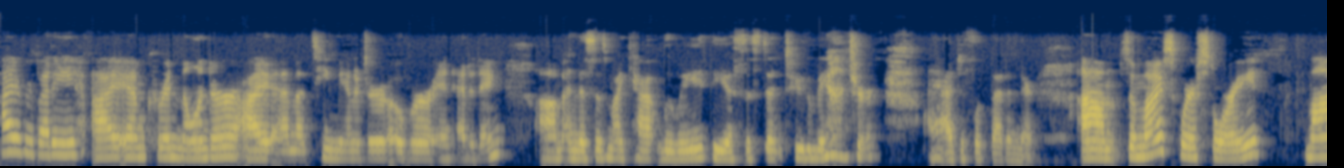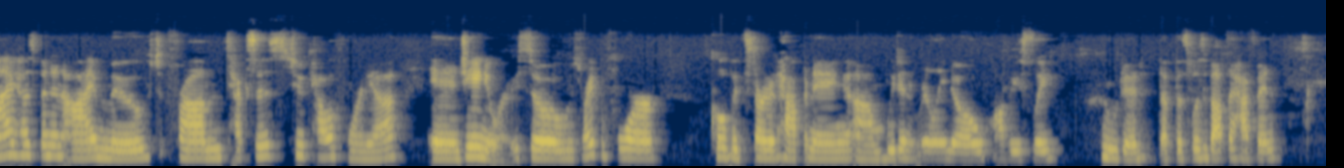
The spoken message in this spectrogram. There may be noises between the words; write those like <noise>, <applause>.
Hi, everybody. I am Corinne Millender. I am a team manager over in editing, um, and this is my cat Louie, the assistant to the <laughs> manager. I had to slip that in there. Um, so, my square story my husband and I moved from Texas to California in January. So, it was right before COVID started happening. Um, we didn't really know, obviously, who did, that this was about to happen.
